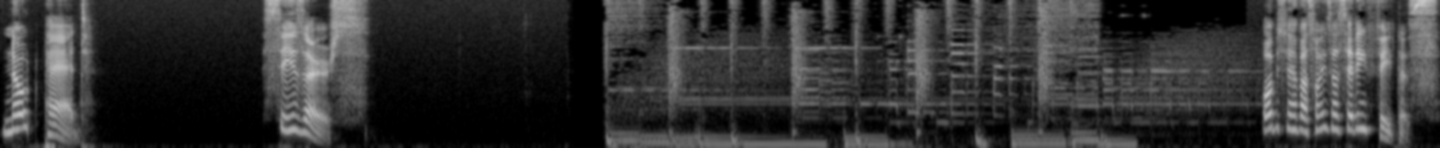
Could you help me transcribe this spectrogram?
Notepad. Scissors. Observações a serem feitas.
